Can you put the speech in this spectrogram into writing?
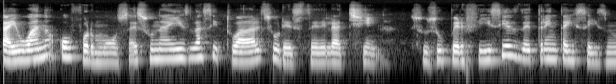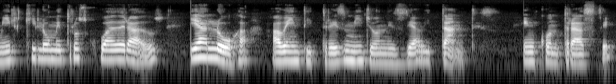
Taiwán o Formosa es una isla situada al sureste de la China. Su superficie es de 36.000 kilómetros cuadrados y aloja a 23 millones de habitantes. En contraste,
